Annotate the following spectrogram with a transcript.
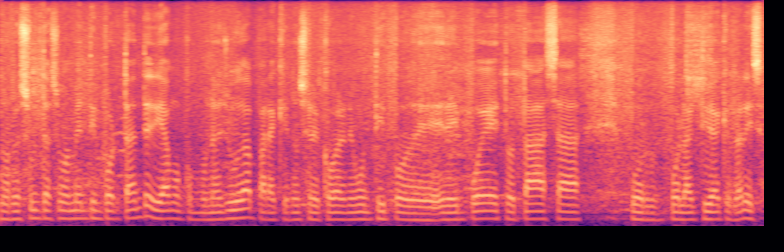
nos resulta sumamente importante, digamos, como una ayuda para que no se le cobre ningún tipo de, de impuesto, tasa, por, por la actividad que realiza.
